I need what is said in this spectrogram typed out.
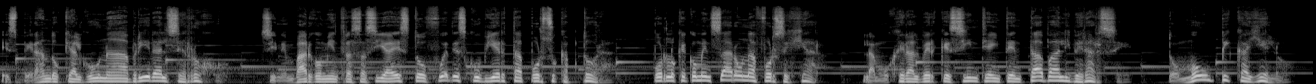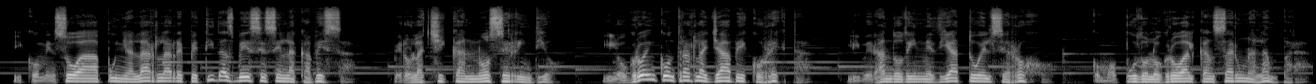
esperando que alguna abriera el cerrojo. Sin embargo, mientras hacía esto, fue descubierta por su captora, por lo que comenzaron a forcejear. La mujer al ver que Cintia intentaba liberarse, tomó un picayelo y comenzó a apuñalarla repetidas veces en la cabeza, pero la chica no se rindió y logró encontrar la llave correcta, liberando de inmediato el cerrojo. Como pudo logró alcanzar una lámpara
